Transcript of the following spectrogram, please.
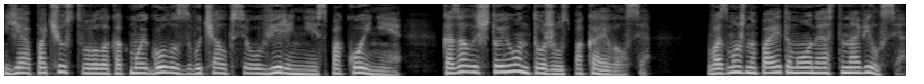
Я почувствовала, как мой голос звучал все увереннее, спокойнее. Казалось, что и он тоже успокаивался. Возможно, поэтому он и остановился.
